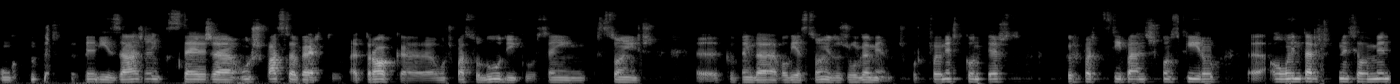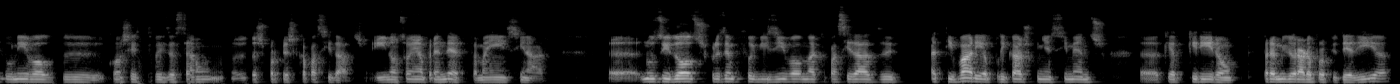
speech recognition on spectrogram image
um contexto de aprendizagem que seja um espaço aberto à troca, um espaço lúdico, sem pressões uh, que vêm das avaliações ou julgamentos, porque foi neste contexto que os participantes conseguiram uh, aumentar exponencialmente o nível de consciencialização eh, das próprias capacidades, e não só em aprender, também em ensinar. Uh, nos idosos, por exemplo, foi visível na capacidade de ativar e aplicar os conhecimentos que adquiriram para melhorar o próprio dia a dia,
